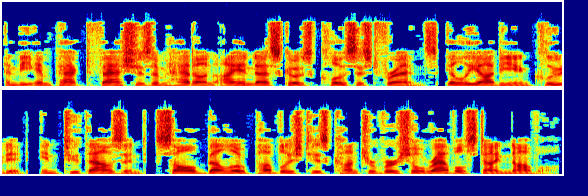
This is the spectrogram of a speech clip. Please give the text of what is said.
and the impact fascism had on Ionesco's closest friends Eliade included. In 2000, Saul Bellow published his controversial Ravelstein novel.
